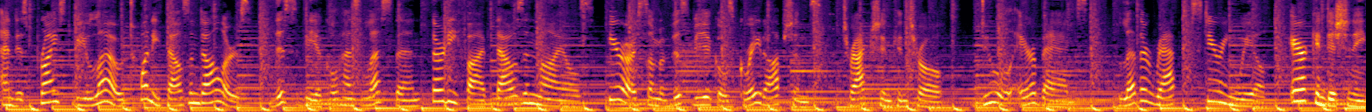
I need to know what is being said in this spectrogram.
and is priced below $20,000. This vehicle has less than 35,000 miles. Here are some of this vehicle's great options. Traction control, dual airbags, leather wrapped steering wheel, air conditioning,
